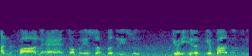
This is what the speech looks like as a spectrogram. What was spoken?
انفال ہے، تو اب یہ سب مدنی صورت جو ہجرت کے بعد اتری۔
